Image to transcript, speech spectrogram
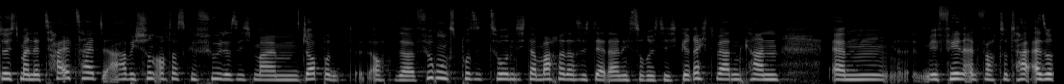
durch meine Teilzeit habe ich schon auch das Gefühl, dass ich meinem Job und auch dieser Führungsposition, die ich da mache, dass ich der da nicht so richtig gerecht werden kann. Ähm, mir fehlen einfach total, also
